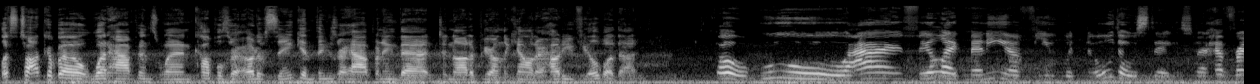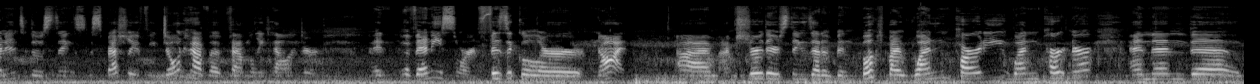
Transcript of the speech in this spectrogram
let's talk about what happens when couples are out of sync and things are happening that did not appear on the calendar. How do you feel about that? Oh, ooh, I feel like many of you would know those things or have run into those things, especially if you don't have a family calendar and of any sort, physical or not. Um, I'm sure there's things that have been booked by one party, one partner, and then the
